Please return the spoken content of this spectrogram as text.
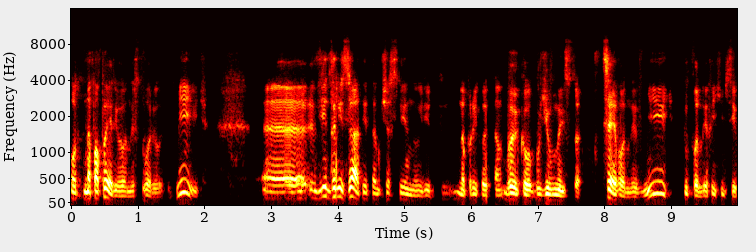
От на папері вони створювати вміють. Е, відрізати там частину від, наприклад, там великого будівництва. Це вони вміють. Тут вони фахівців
